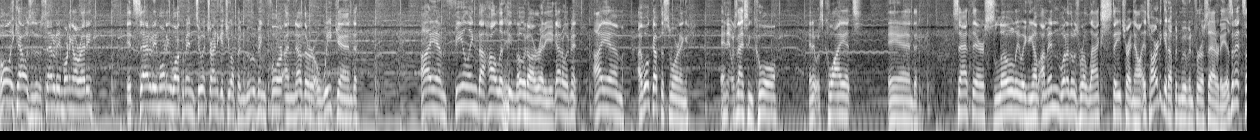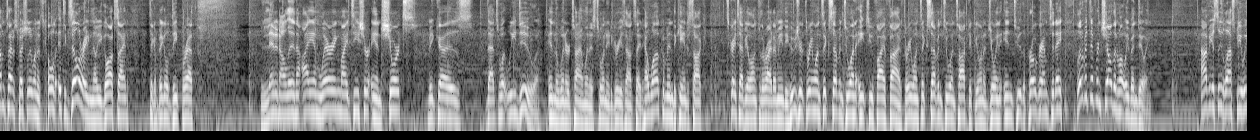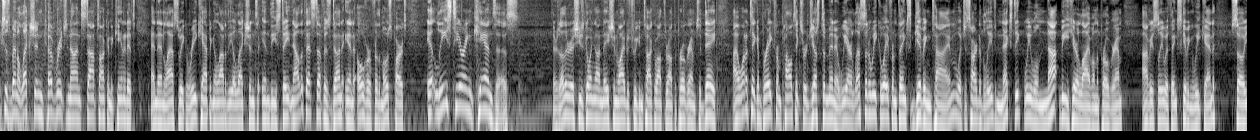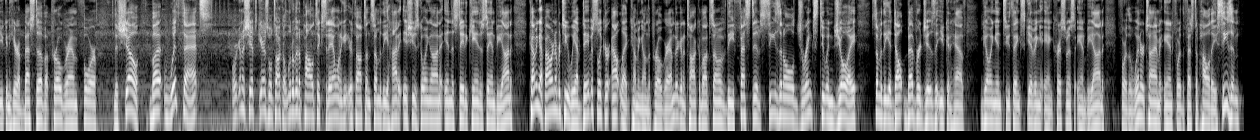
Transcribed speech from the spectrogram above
Holy cow, is it a Saturday morning already? It's Saturday morning. Welcome into it, trying to get you up and moving for another weekend. I am feeling the holiday mode already. You got to admit, I am. I woke up this morning and it was nice and cool and it was quiet and sat there slowly waking up. I'm in one of those relaxed states right now. It's hard to get up and moving for a Saturday, isn't it? Sometimes, especially when it's cold. It's exhilarating though. You go outside, take a big old deep breath let it all in. I am wearing my t shirt and shorts because that's what we do in the wintertime when it's 20 degrees outside. Hell, welcome into Kansas Talk. It's great to have you along for the ride. I'm Andy Hoosier, 316 721 8255. 316 721 Talk if you want to join into the program today. A little bit different show than what we've been doing. Obviously, the last few weeks has been election coverage nonstop, talking to candidates, and then last week recapping a lot of the elections in the state. Now that that stuff is done and over for the most part, at least here in Kansas, there's other issues going on nationwide, which we can talk about throughout the program today. I want to take a break from politics for just a minute. We are less than a week away from Thanksgiving time, which is hard to believe. Next week, we will not be here live on the program, obviously, with Thanksgiving weekend. So you can hear a best of a program for the show. But with that, we're going to shift gears. We'll talk a little bit of politics today. I want to get your thoughts on some of the hot issues going on in the state of Kansas and beyond. Coming up, hour number two, we have Davis Liquor Outlet coming on the program. They're going to talk about some of the festive seasonal drinks to enjoy, some of the adult beverages that you can have going into Thanksgiving and Christmas and beyond for the wintertime and for the festive holiday season.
